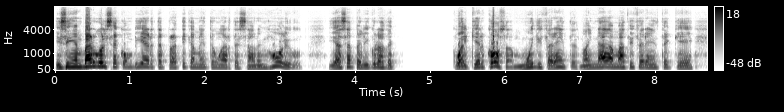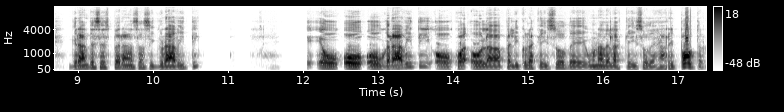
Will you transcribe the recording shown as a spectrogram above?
Y sin embargo, él se convierte prácticamente en un artesano en Hollywood y hace películas de cualquier cosa, muy diferentes. No hay nada más diferente que Grandes Esperanzas y Gravity. Eh, o, Gravity o, o, la película que hizo de una de las que hizo de Harry Potter,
